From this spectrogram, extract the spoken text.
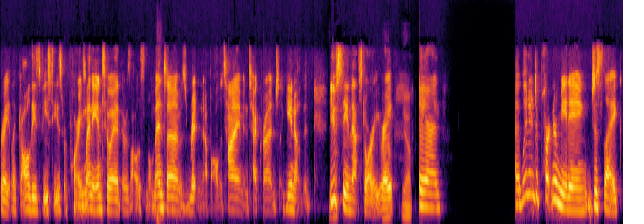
right? Like all these VCs were pouring money into it. There was all this momentum. It was written up all the time in TechCrunch. Like, you know, the, you've seen that story, right? Yep. And I went into partner meeting just like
